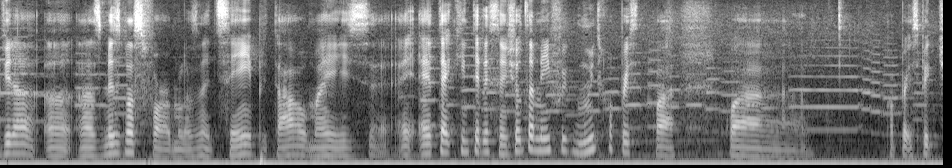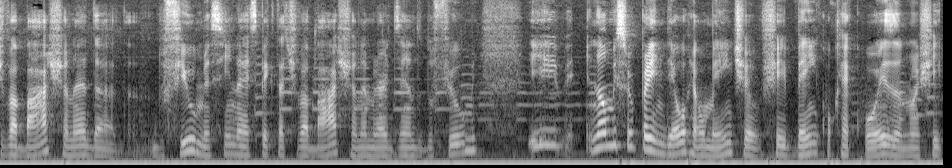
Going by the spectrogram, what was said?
vira uh, as mesmas fórmulas, né, de sempre e tal, mas é, é, até que interessante. Eu também fui muito com a, com a, com a com a perspectiva baixa, né, da, da, do filme, assim, né, expectativa baixa, né, melhor dizendo, do filme, e não me surpreendeu realmente, eu achei bem qualquer coisa, não achei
